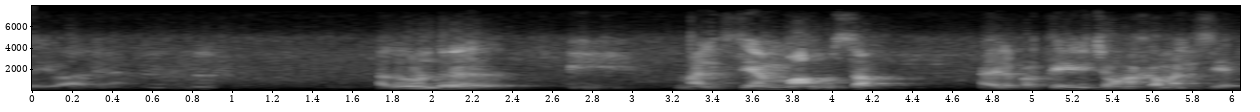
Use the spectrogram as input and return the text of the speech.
ദൈവാദിന അതുകൊണ്ട് മത്സ്യം മാംസം അതിൽ പ്രത്യേകിച്ച് ഉണക്ക മത്സ്യം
